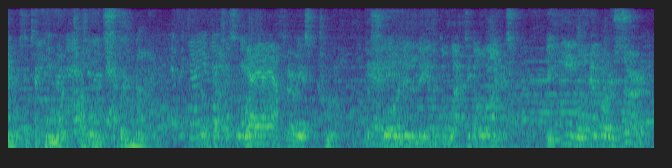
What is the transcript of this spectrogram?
Cameras detecting more trouble in Sector 9. It's a giant No doubt it's work Yeah, yeah, the yeah. nefarious crew, the sworn enemy of the Galactic Alliance, the evil Emperor Zurg.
